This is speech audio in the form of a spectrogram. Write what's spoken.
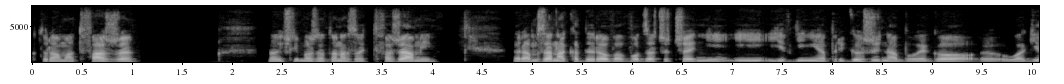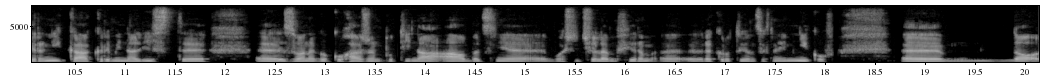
która ma twarze, no jeśli można to nazwać twarzami, Ramzana Kadyrowa, wodza Czeczenii i Jewgenia Prigorzyna, byłego e, łagiernika, kryminalisty e, zwanego kucharzem Putina, a obecnie właścicielem firm e, rekrutujących najemników. No,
